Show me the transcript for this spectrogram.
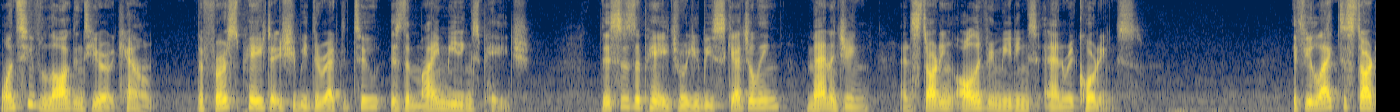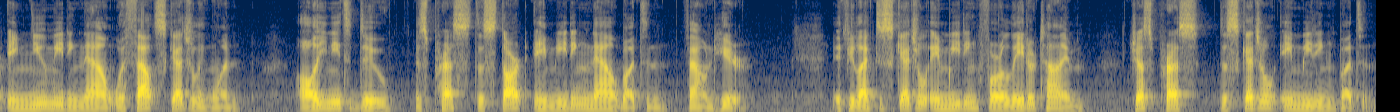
Once you've logged into your account, the first page that you should be directed to is the My Meetings page. This is the page where you'll be scheduling, managing, and starting all of your meetings and recordings. If you'd like to start a new meeting now without scheduling one, all you need to do is press the Start a Meeting Now button found here. If you'd like to schedule a meeting for a later time, just press the Schedule a Meeting button.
